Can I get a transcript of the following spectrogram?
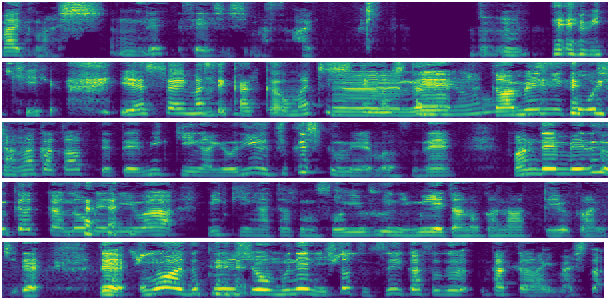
マイクがシうんッって静止します。はい。うんうん、ね ミッキー、いらっしゃいませ、閣下、お待ちしてましたのよ。画面にこう、車がかかってて、ミッキーがより美しく見えますね。ファンデンベルグ閣下の目には、ミッキーが多分そういう風に見えたのかなっていう感じで。で、思わず勲章を胸に一つ追加する閣下がいました。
